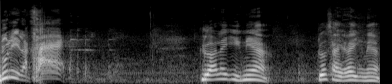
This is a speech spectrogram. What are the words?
ยู่นี่ล่ะแค่เหลืออะไรอีกเนี่ยเหลือใส่อะไรอีกเนี่ย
